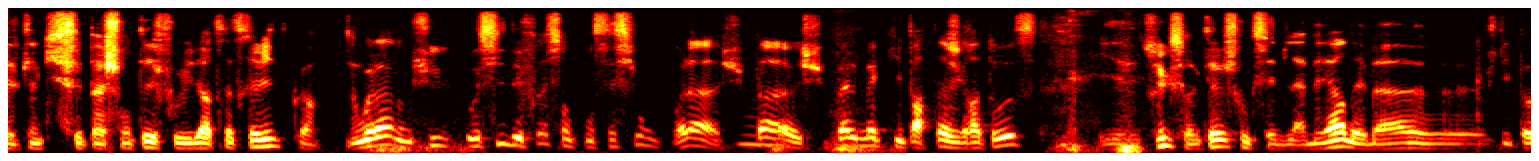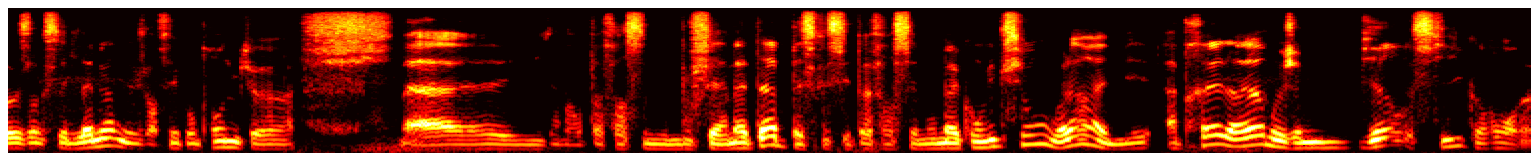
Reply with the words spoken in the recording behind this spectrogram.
quelqu'un qui sait pas chanter, il faut lui dire très très vite, quoi. Donc voilà, donc je suis aussi des fois sans concession. Voilà, je suis pas, je suis pas le mec qui partage gratos. Il y a des trucs sur lesquels je trouve que c'est de la merde, et bah, euh, je dis pas aux gens que c'est de la merde, mais je leur fais comprendre que, bah, ils viendront pas forcément bouffer à ma table parce que c'est pas forcément ma conviction, voilà. Mais après, derrière, moi, j'aime bien aussi quand, euh,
